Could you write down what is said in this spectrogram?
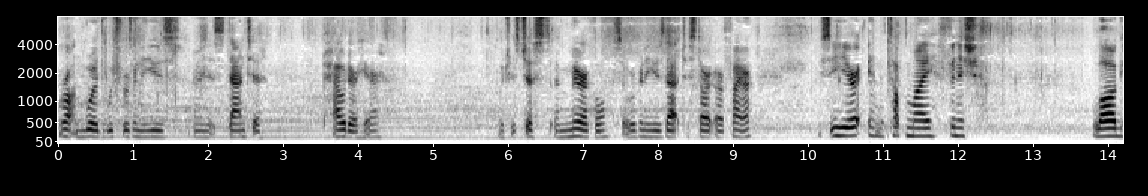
rotten wood, which we're going to use. I mean, it's down to powder here, which is just a miracle. So, we're going to use that to start our fire. You see here in the top of my Finnish log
